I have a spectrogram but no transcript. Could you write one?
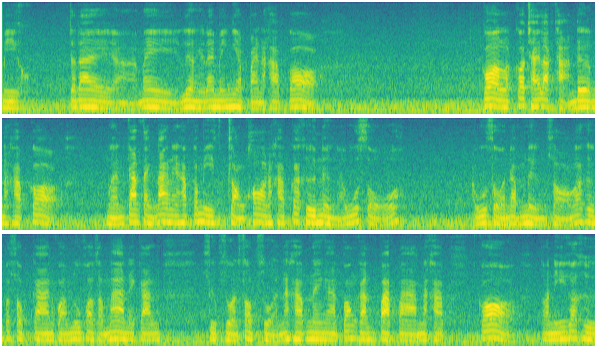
มีจะได้อ่าไม่เรื่องจะได้ไม่เงียบไปนะครับ ก็ ก็ก็ใช้หลักฐานเดิมนะครับ ก็ เหมือนการแต่งตั้งนยครับ ก็มี 2 ข้อนะครับ ก็คือ 1 อาวุโส อาวุโสอันดับหนึ่งสองก็คือประสบการณ์ความรู้ความสามารถในการสืบสวนสอบสวนนะครับ ในงานป้องกันปราบปรามนะครับ ก็ตอนนี้ก็คือ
